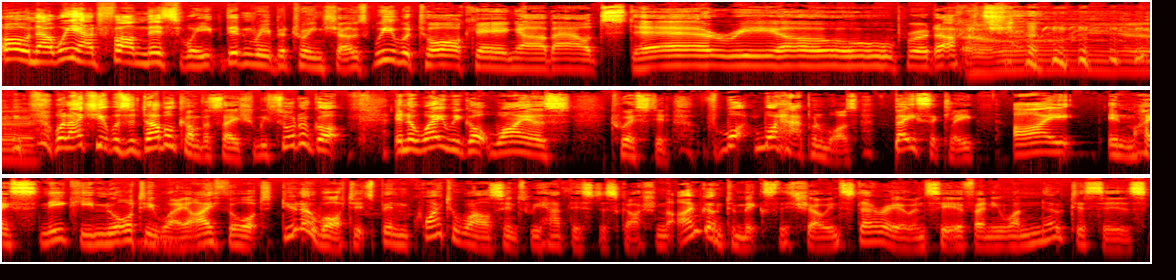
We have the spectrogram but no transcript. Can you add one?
Oh, now we had fun this week, didn't we, between shows? We were talking about stereo production. Oh, yeah. Well, actually, it was a double conversation. We sort of got, in a way, we got wires twisted. What what happened was basically, I, in my sneaky, naughty way, I thought, do you know what? It's been quite a while since we had this discussion. I'm going to mix this show in stereo and see if anyone notices.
